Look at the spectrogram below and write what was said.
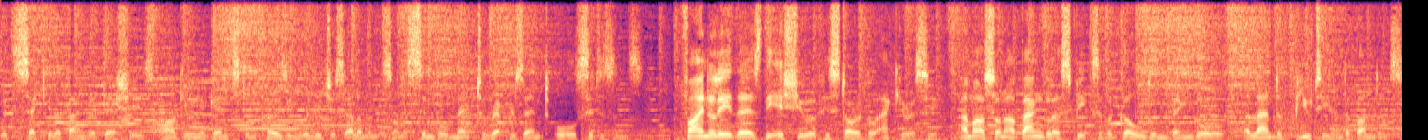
with secular Bangladeshis arguing against imposing religious elements on a symbol meant to represent all citizens. Finally, there's the issue of historical accuracy. Amar Sonar Bangla speaks of a golden Bengal, a land of beauty and abundance.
